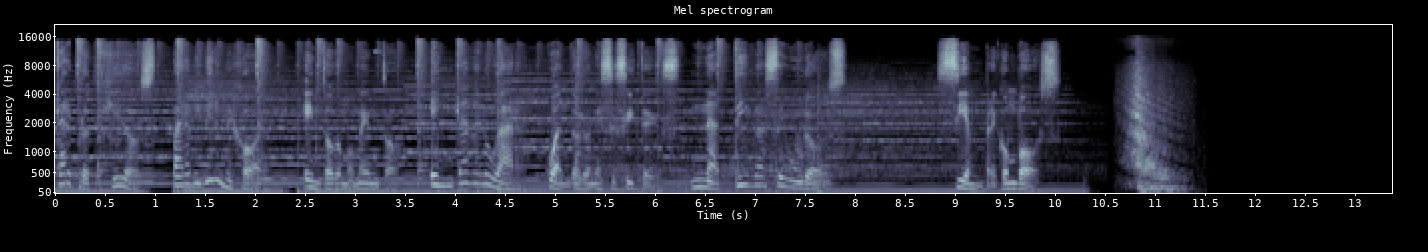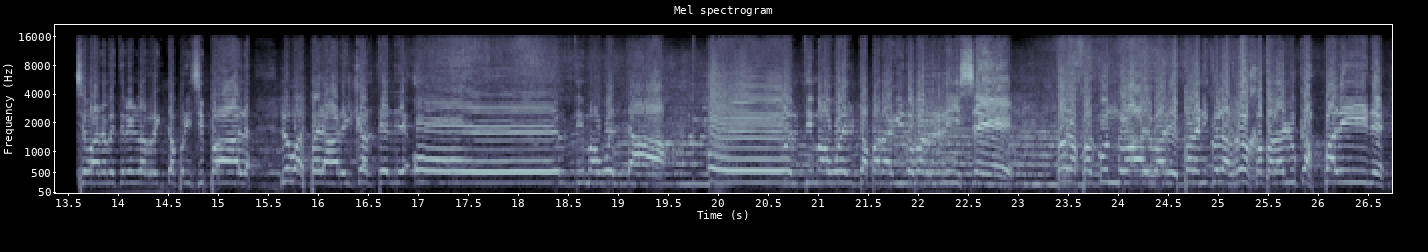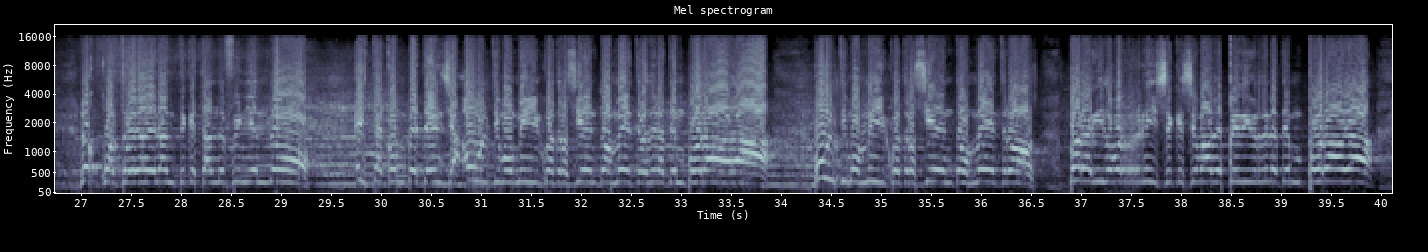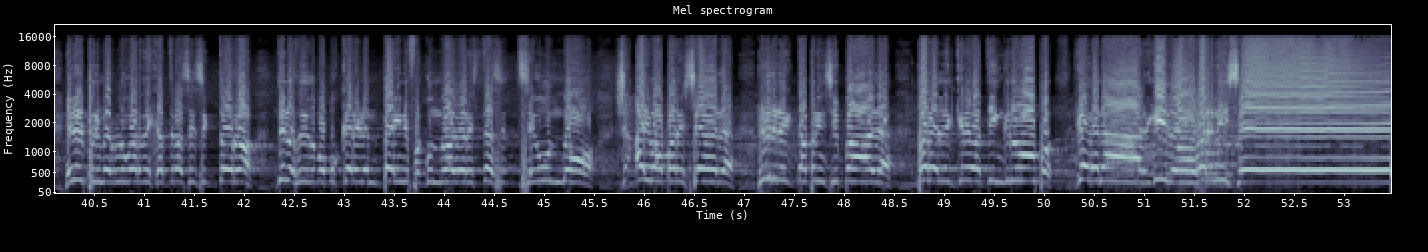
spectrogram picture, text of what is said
Estar protegidos para vivir mejor. En todo momento, en cada lugar, cuando lo necesites. Nativa Seguros. Siempre con vos. Se van a meter en la recta principal. Lo va a esperar el cartel de última vuelta. Última vuelta para Guido Bernice. Para Facundo Álvarez. Para Nicolás Roja. Para Lucas Padín. Los cuatro de adelante que están definiendo esta competencia. Últimos 1400 metros de la temporada. Últimos 1400 metros para Guido Bernice que se va a despedir de la temporada. En el primer lugar deja atrás el sector de los dedos. Va a buscar el empeine. Facundo Álvarez está segundo. Ahí va a aparecer recta principal para el Crevatin Group. A ganar Guido Bernice.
